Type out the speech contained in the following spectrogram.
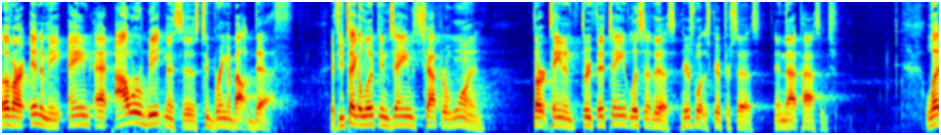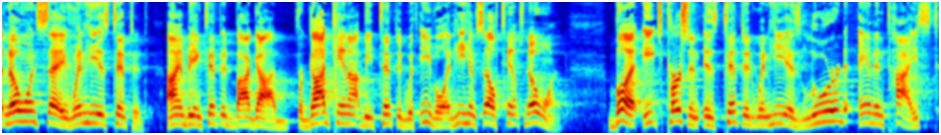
of our enemy aimed at our weaknesses to bring about death. If you take a look in James chapter 1, 13 and through 15, listen to this. Here's what the scripture says in that passage. Let no one say when he is tempted, I am being tempted by God, for God cannot be tempted with evil, and he himself tempts no one. But each person is tempted when he is lured and enticed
